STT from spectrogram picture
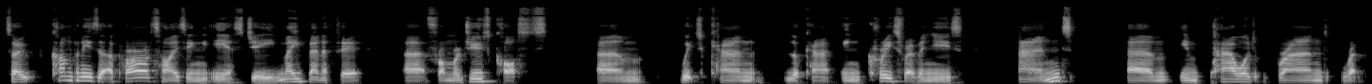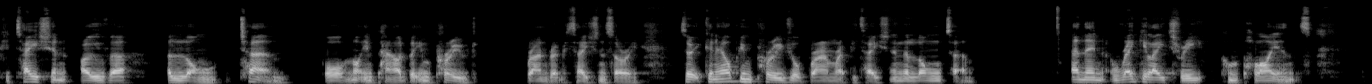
So companies that are prioritizing ESG may benefit uh, from reduced costs, um, which can look at increased revenues and um, empowered brand reputation over a long term, or not empowered, but improved brand reputation. Sorry. So it can help improve your brand reputation in the long term. And then regulatory compliance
